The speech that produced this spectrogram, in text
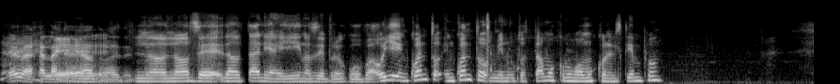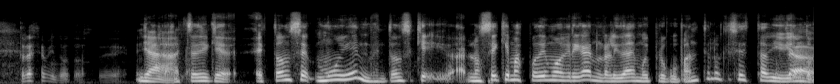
Él va a dejar la eh, no, no, se, no está ni ahí, no se preocupa. Oye, ¿en cuánto, ¿en cuántos minutos estamos? ¿Cómo vamos con el tiempo? 13 minutos. Ya, así que, entonces, muy bien. Entonces, ¿qué, no sé qué más podemos agregar. En realidad es muy preocupante lo que se está viviendo.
